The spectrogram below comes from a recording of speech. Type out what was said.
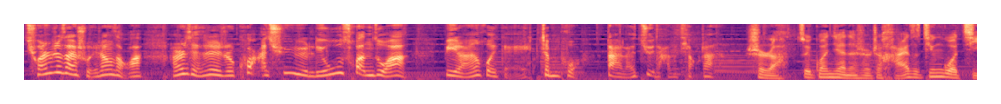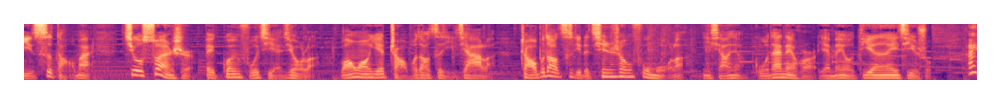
全是在水上走啊，而且这是跨区域流窜作案，必然会给侦破带来巨大的挑战。是啊，最关键的是，这孩子经过几次倒卖，就算是被官府解救了，往往也找不到自己家了，找不到自己的亲生父母了。你想想，古代那会儿也没有 DNA 技术，哎，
